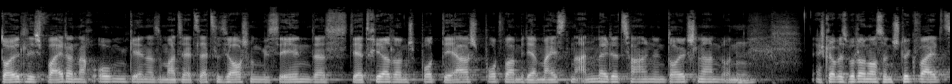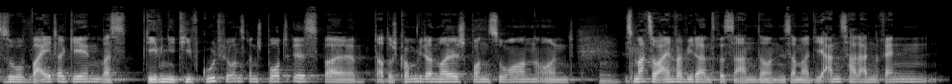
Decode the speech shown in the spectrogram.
deutlich weiter nach oben gehen. Also man hat ja jetzt letztes Jahr auch schon gesehen, dass der Triathlon-Sport der Sport war mit der meisten Anmeldezahlen in Deutschland und mhm. Ich glaube, es wird auch noch so ein Stück weit so weitergehen, was definitiv gut für unseren Sport ist, weil dadurch kommen wieder neue Sponsoren und mhm. es macht so einfach wieder interessanter. Und ich sag mal, die Anzahl an Rennen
